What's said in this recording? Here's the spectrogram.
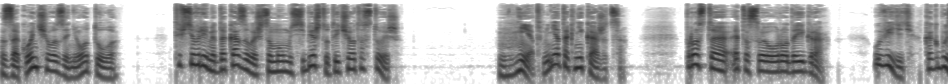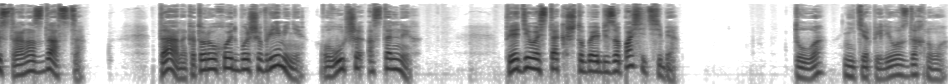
Закончила за него Тула. «Ты все время доказываешь самому себе, что ты чего-то стоишь». «Нет, мне так не кажется. Просто это своего рода игра. Увидеть, как быстро она сдастся. Та, на которую уходит больше времени, лучше остальных. Ты оделась так, чтобы обезопасить себя?» Тула нетерпеливо вздохнула.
